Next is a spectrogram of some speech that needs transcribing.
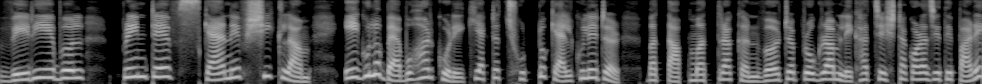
ভেরিয়েবল, প্রিন্টএফ, স্ক্যানএফ শিখলাম, এগুলো ব্যবহার করে কি একটা ছোট্ট ক্যালকুলেটর বা তাপমাত্রা কনভার্টার প্রোগ্রাম লেখার চেষ্টা করা যেতে পারে?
